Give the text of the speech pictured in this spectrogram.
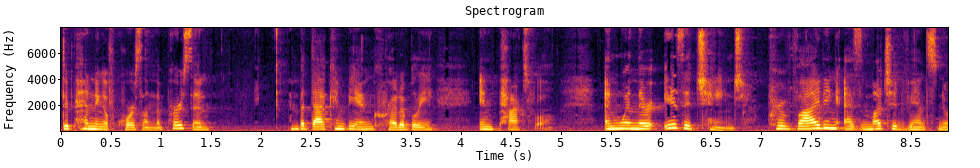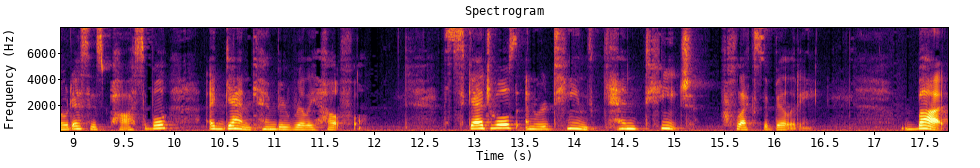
depending, of course, on the person, but that can be incredibly impactful. And when there is a change, providing as much advance notice as possible, again, can be really helpful. Schedules and routines can teach flexibility, but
